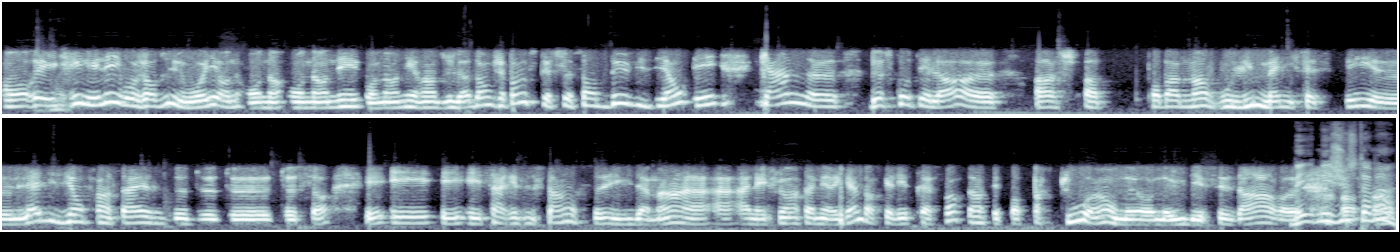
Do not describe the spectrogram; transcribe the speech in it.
On, réécrit les livres aujourd'hui. Vous voyez, on, on, on, en est, on en est rendu là. Donc, je pense que ce sont deux visions et Cannes, euh, de ce côté-là, euh, a, probablement voulu manifester euh, la vision française de, de, de, de ça et, et, et, sa résistance, évidemment, à, à l'influence américaine, parce qu'elle est très forte. Hein, c'est pas partout. Hein, on, a, on a eu des Césars. mais, mais justement,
